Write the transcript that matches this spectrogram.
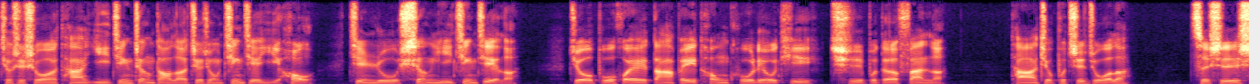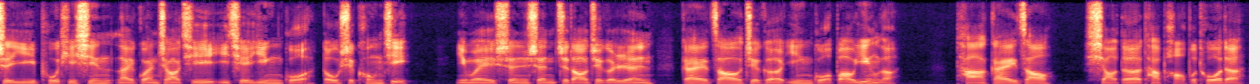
就是说他已经证到了这种境界以后，进入圣意境界了。就不会大悲痛哭流涕，吃不得饭了，他就不执着了。此时是以菩提心来关照其一切因果都是空寂，因为深深知道这个人该遭这个因果报应了，他该遭，晓得他跑不脱的，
